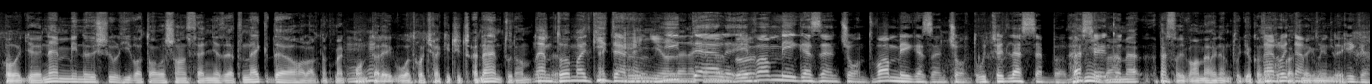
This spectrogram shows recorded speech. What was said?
hogy nem minősül hivatalosan szennyezetnek, de a halaknak meg pont uh-huh. elég volt, hogyha kicsit, hát nem tudom. Nem tudom, majd kiderül. Hidd el, van még ezen csont, van még ezen csont, úgyhogy lesz ebből. Hát nyilván, a... mert, persze, hogy van, mert hogy nem tudjuk az mert, nem még tudjuk, mindig. Igen.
